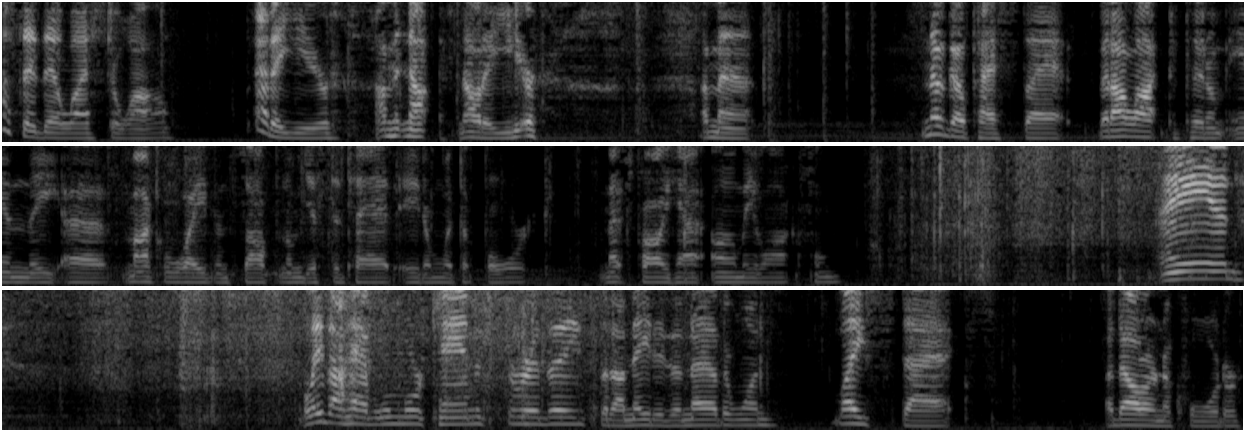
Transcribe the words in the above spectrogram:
I said they'll last a while. About a year. I mean, not, not a year. a month. No go past that. But I like to put them in the uh, microwave and soften them just a tad. Eat them with a fork. And that's probably how Omi likes them. And I believe I have one more canister of these, but I needed another one. Lay's Stax. A dollar and a quarter.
